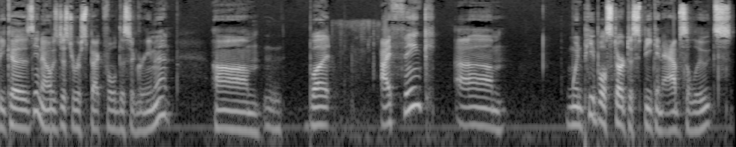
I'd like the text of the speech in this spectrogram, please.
because you know it was just a respectful disagreement. Um, But I think um, when people start to speak in absolutes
